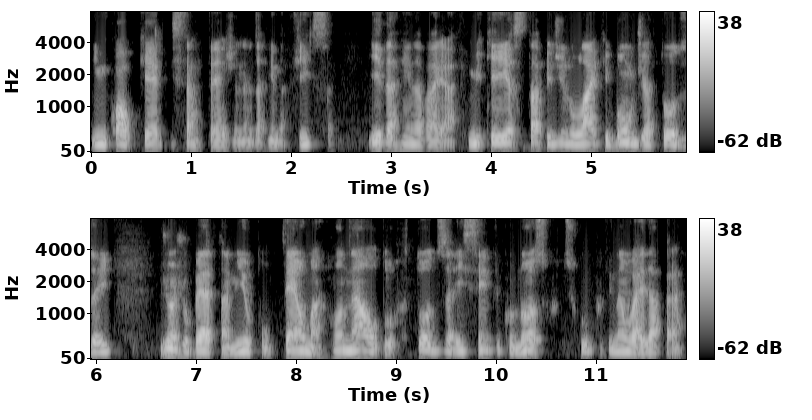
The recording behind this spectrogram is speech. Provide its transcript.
em qualquer estratégia né, da renda fixa e da renda variável. Miqueias está pedindo like, bom dia a todos aí. João Gilberto, Hamilton, Thelma, Ronaldo, todos aí sempre conosco. Desculpa que não vai dar para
